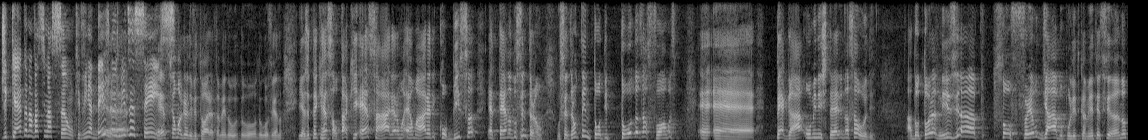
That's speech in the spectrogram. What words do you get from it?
de queda na vacinação, que vinha desde é, 2016. Essa é uma grande vitória também do, do, do, governo. E a gente tem que ressaltar que essa área uma, é uma área de cobiça eterna do Centrão. O Centrão tentou, de todas as formas, é, é pegar o Ministério da Saúde. a doutora Nízia sofreu o diabo politicamente esse ano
